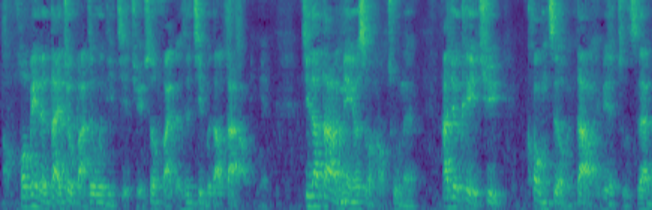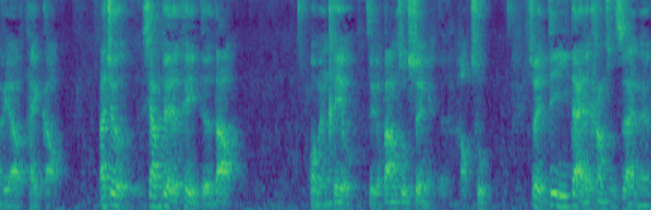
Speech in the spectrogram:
哦，后面的代就把这个问题解决，说反而是进不到大脑里面。进到大脑里面有什么好处呢？它就可以去控制我们大脑里面的组织胺不要太高，那就相对的可以得到我们可以有这个帮助睡眠的好处。所以第一代的抗组织胺呢，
